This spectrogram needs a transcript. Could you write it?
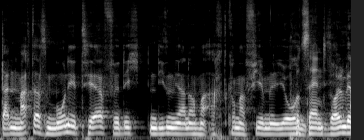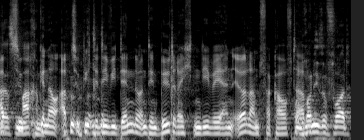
Dann macht das monetär für dich in diesem Jahr nochmal 8,4 Millionen. Prozent. Sollen wir das Abzü- machen? Genau, abzüglich der Dividende und den Bildrechten, die wir ja in Irland verkauft Und haben. Ronny sofort.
